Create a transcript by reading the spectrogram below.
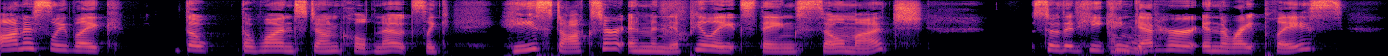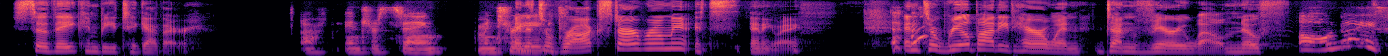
honestly, like the the one Stone Cold Notes, like he stalks her and manipulates things so much so that he can Mhm. get her in the right place so they can be together. Oh, interesting. I'm intrigued. And it's a rock star romance. It's anyway. And it's a real bodied heroine done very well. No f- oh, nice.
